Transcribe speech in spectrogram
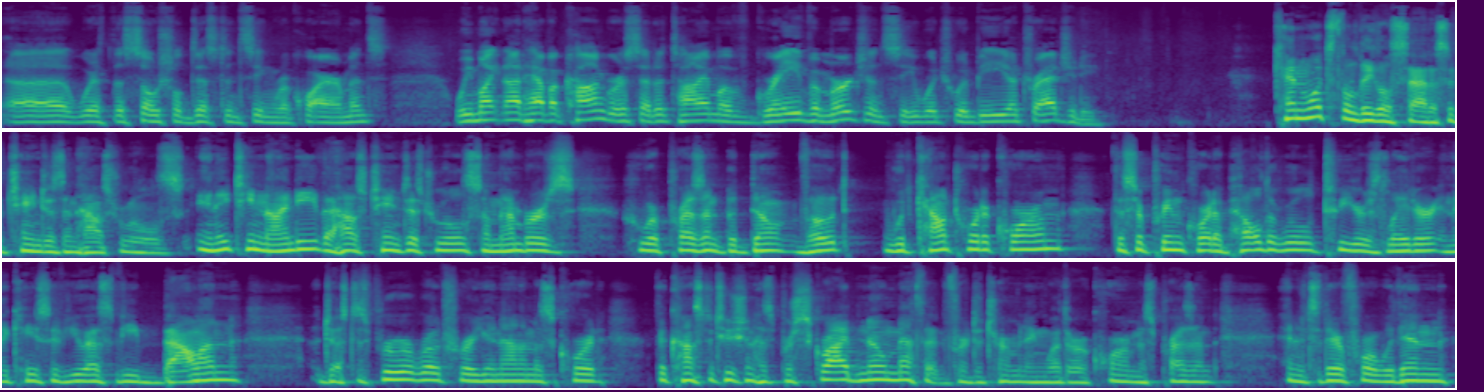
uh, with the social distancing requirements, we might not have a Congress at a time of grave emergency, which would be a tragedy. Ken, what's the legal status of changes in House rules? In 1890, the House changed its rules so members who are present but don't vote would count toward a quorum. The Supreme Court upheld the rule two years later in the case of U.S. v. Ballin. Justice Brewer wrote for a unanimous court the Constitution has prescribed no method for determining whether a quorum is present, and it's therefore within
